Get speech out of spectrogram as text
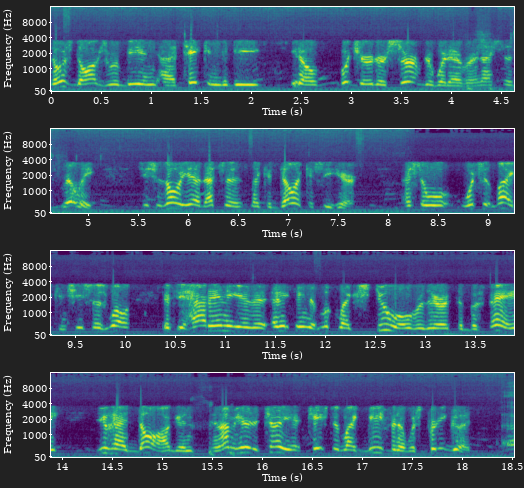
those dogs were being uh, taken to be you know, butchered or served or whatever. And I said, really? She says, oh yeah, that's a like a delicacy here. I said, well, what's it like? And she says, well, if you had any of the, anything that looked like stew over there at the buffet, you had dog, and, and I'm here to tell you, it tasted like beef, and it was pretty good.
